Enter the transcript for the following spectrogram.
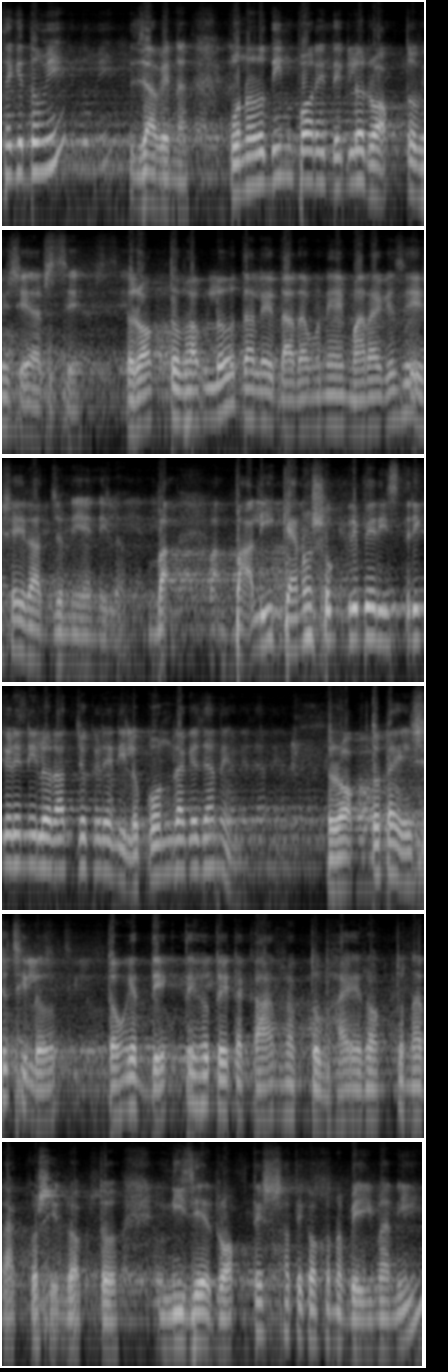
থেকে তুমি যাবে না। পনেরো দিন পরে দেখল রক্ত ভেসে আসছে। রক্ত ভাবলো, তাহলে দাদা মনে হয় মারা গেছে, এসেই রাজ্য নিয়ে নিল। বালি কেন সুগ্রীবের স্ত্রী কেড়ে নিল, রাজ্য কেড়ে নিল, কোন রাগে জানেন? রক্তটা এসেছিল, তোমাকে দেখতে হতো এটা কার রক্ত, ভাইয়ের রক্ত না রাক্ষসীর রক্ত? নিজের রক্তের সাথে কখনো বেইমানি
